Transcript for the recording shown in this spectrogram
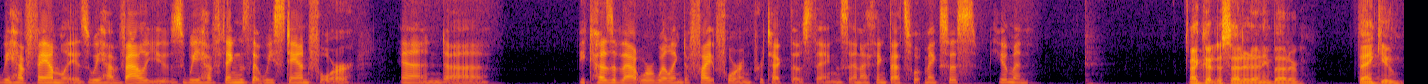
we have families, we have values, we have things that we stand for, and uh, because of that, we're willing to fight for and protect those things. And I think that's what makes us human. I couldn't have said it any better. Thank you.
